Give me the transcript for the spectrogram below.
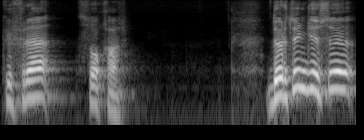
küfre sokar. Dörtüncüsü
